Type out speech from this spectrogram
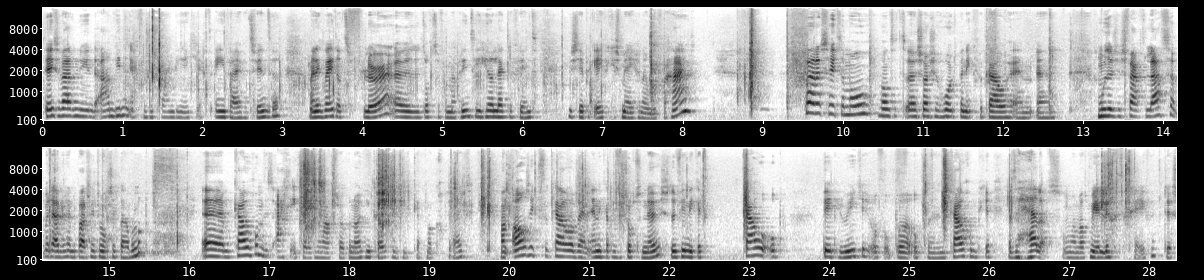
Deze waren nu in de aanbieding. Echt voor zo'n klein dingetje. Echt 1,25. Maar ik weet dat Fleur, de dochter van mijn vriend, die heel lekker vindt. Dus die heb ik eventjes meegenomen voor haar. Paracetamol. Want het, zoals je hoort ben ik verkouden. En moeder is dus vaak de laatste. Maar daardoor zijn de paracetamols ook wel op. Um, kauwgom. Dus eigenlijk, ik weet normaal gesproken nooit niet koken. Dus ik heb hem ook gebruikt. Want als ik verkouden ben en ik heb een verstopte neus. Dan vind ik het kauwen op pepermuntjes of op, uh, op een kauwgompje. Dat helpt om hem wat meer lucht te geven. Dus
